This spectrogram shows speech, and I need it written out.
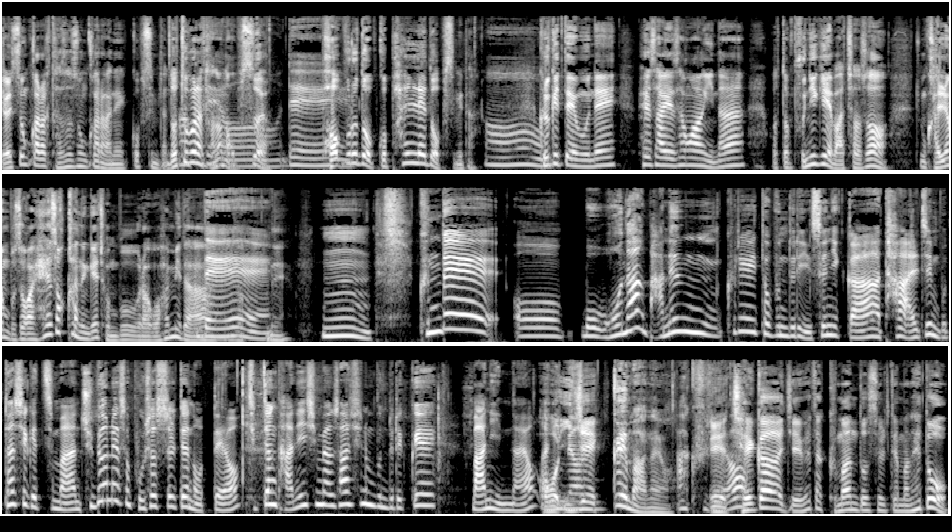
열 손가락 다섯 손가락 안에 꼽습니다. 너튜브는 아? 단어는 없어요. 네. 법으로도 없고 판례도 없습니다. 어. 그렇기 때문에 회사의 상황이나 어떤 분위기에 맞춰서 좀 관련 부서가 해석하는 게 전부라고 합니다. 네. 네. 음. 근데 어 뭐 워낙 많은 크리에이터 분들이 있으니까 다 알진 못하시겠지만 주변에서 보셨을 땐 어때요? 직장 다니시면서 하시는 분들이 꽤 많이 있나요? 어, 아니면 이제 꽤 많아요. 아 그래요? 예, 제가 이제 회사 그만뒀을 때만 해도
